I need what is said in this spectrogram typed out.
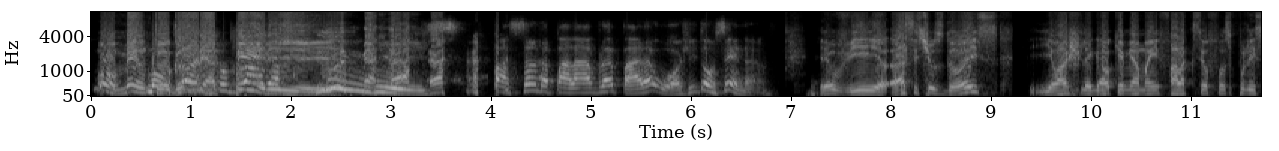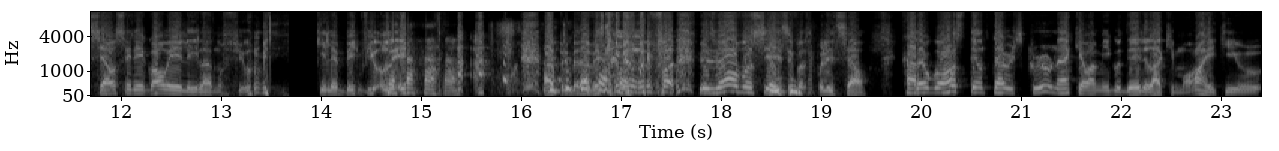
Momento, Momento Glória Glória Pires! Pires! Passando a palavra para Washington Senna. Eu vi, eu assisti os dois e eu acho legal que a minha mãe fala que se eu fosse policial seria igual ele lá no filme, que ele é bem violento. A primeira vez que a minha mãe fala, ó você aí se fosse policial. Cara, eu gosto, tem o Terry Screw, né, que é o amigo dele lá que morre, que, o,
